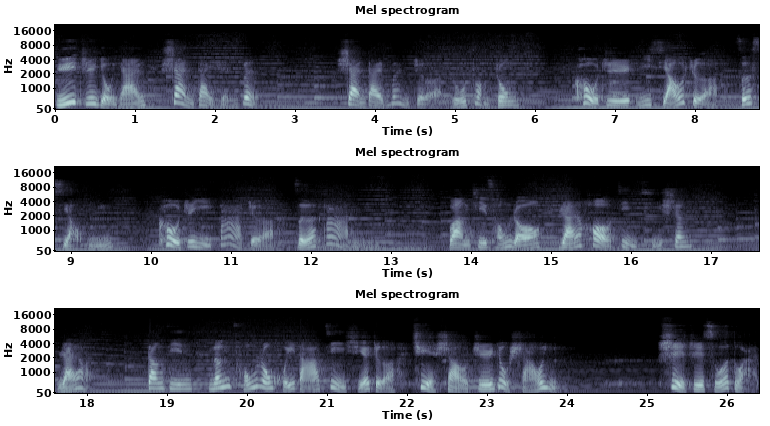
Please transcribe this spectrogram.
愚之有言：善待人问，善待问者如撞钟。叩之以小者，则小名；扣之以大者，则大名。望其从容，然后尽其声。然而，当今能从容回答进学者，却少之又少矣。事之所短，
